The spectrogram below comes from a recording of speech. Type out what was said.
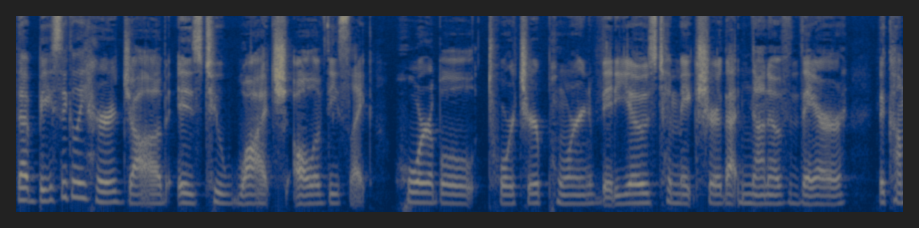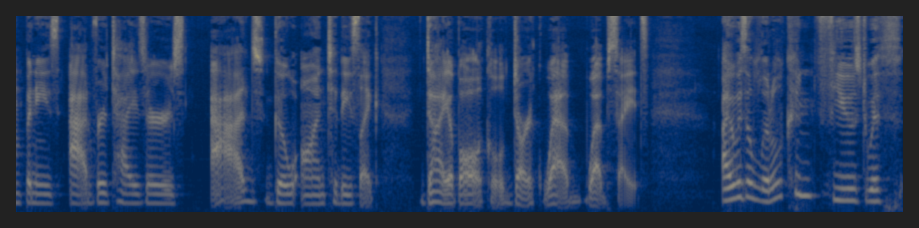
That basically her job is to watch all of these like horrible torture porn videos to make sure that none of their, the company's advertisers' ads go on to these like diabolical dark web websites. I was a little confused with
